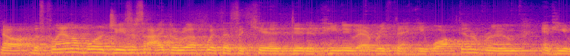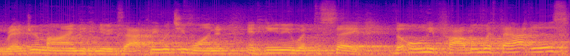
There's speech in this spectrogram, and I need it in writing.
Now, the flannel board Jesus I grew up with as a kid didn't. He knew everything. He walked in a room and he read your mind and he knew exactly what you wanted and he knew what to say. The only problem with that is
